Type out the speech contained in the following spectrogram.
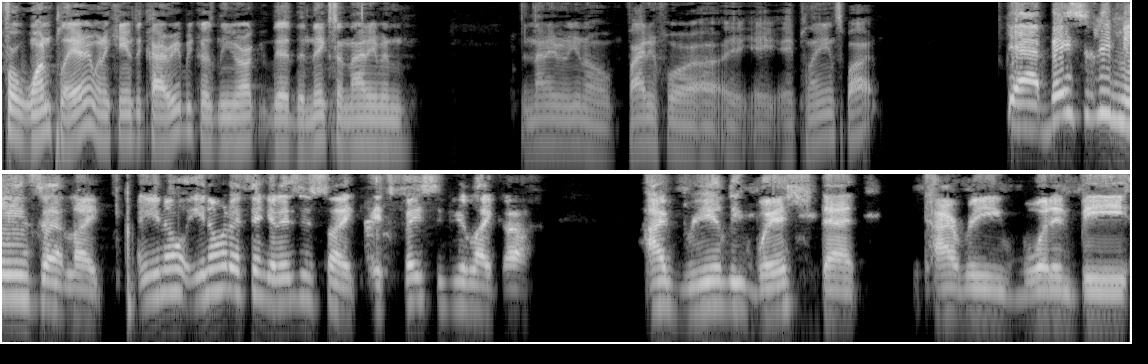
For one player when it came to Kyrie, because New York, the, the Knicks are not even, not even, you know, fighting for a, a, a playing spot. Yeah, it basically means that like you know you know what I think it is. It's like it's basically like uh, I really wish that Kyrie wouldn't be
